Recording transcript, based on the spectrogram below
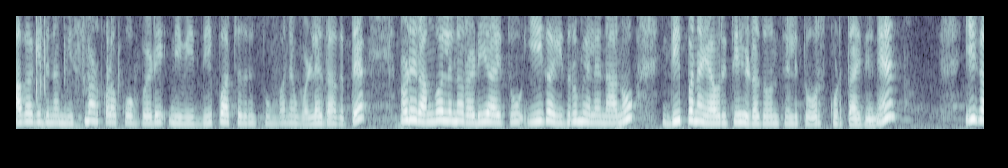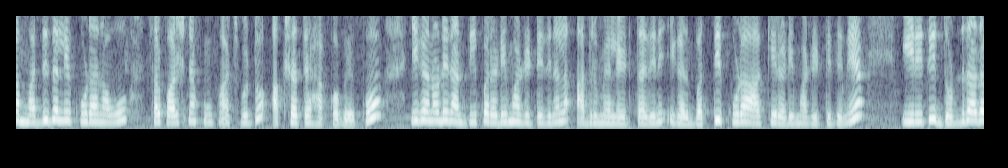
ಹಾಗಾಗಿ ಇದನ್ನು ಮಿಸ್ ಮಾಡ್ಕೊಳಕ್ಕೆ ಹೋಗಬೇಡಿ. ನೀವು ಈ ದೀಪ ಹಚ್ಚೋದ್ರಿಂದ ತುಂಬಾ ಒಳ್ಳೆಯದಾಗುತ್ತೆ ನೋಡಿ, ರಂಗೋಲಿನೂ ರೆಡಿ ಆಯಿತು. ಈಗ ಇದ್ರ ಮೇಲೆ ನಾನು ದೀಪನ ಯಾವ ರೀತಿ ಇಡೋದು ಅಂತೇಳಿ ತೋರಿಸ್ಕೊಡ್ತಾ ಇದ್ದೀನಿ. ಈಗ ಮಧ್ಯದಲ್ಲಿ ಕೂಡ ನಾವು ಸ್ವಲ್ಪ ಅರಿಶಿನ ಕುಂಕುಮ ಹಚ್ಬಿಟ್ಟು ಅಕ್ಷತೆ ಹಾಕ್ಕೋಬೇಕು. ಈಗ ನೋಡಿ ನಾನು ದೀಪ ರೆಡಿ ಮಾಡಿ ಇಟ್ಟಿದ್ದೀನಲ್ಲ ಅದ್ರ ಮೇಲೆ ಇಡ್ತಾ ಇದ್ದೀನಿ. ಈಗ ಬತ್ತಿ ಕೂಡ ಹಾಕಿ ರೆಡಿ ಮಾಡಿ ಇಟ್ಟಿದ್ದೀನಿ ಈ ರೀತಿ ದೊಡ್ಡದಾದ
